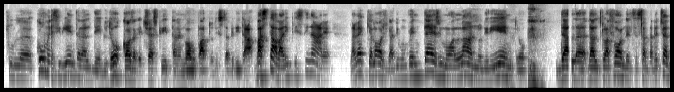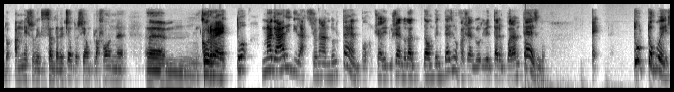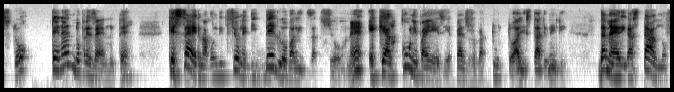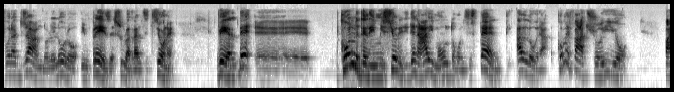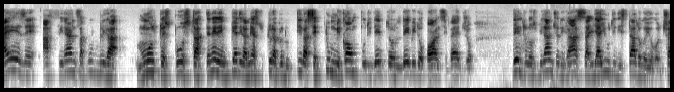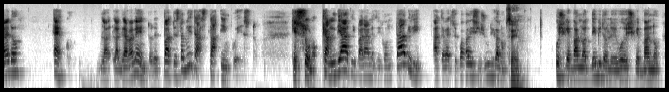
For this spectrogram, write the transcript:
sul come si rientra dal debito, cosa che c'è scritta nel nuovo patto di stabilità, bastava ripristinare la vecchia logica di un ventesimo all'anno di rientro dal, dal plafond del 60%, ammesso che il 60% sia un plafond ehm, corretto, magari dilazionando il tempo, cioè riducendo da, da un ventesimo facendolo diventare un quarantesimo. Eh, tutto questo tenendo presente che sei in una condizione di deglobalizzazione e che alcuni paesi, e penso soprattutto agli Stati Uniti d'America, stanno foraggiando le loro imprese sulla transizione verde eh, con delle immissioni di denari molto consistenti. Allora, come faccio io, paese a finanza pubblica molto esposta a tenere in piedi la mia struttura produttiva se tu mi computi dentro il debito o anzi peggio dentro lo sbilancio di cassa gli aiuti di Stato che io concedo? Ecco, la, l'aggravamento del patto di stabilità sta in questo, che sono cambiati i parametri contabili attraverso i quali si giudicano Sì. voci che vanno a debito e le voci che vanno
